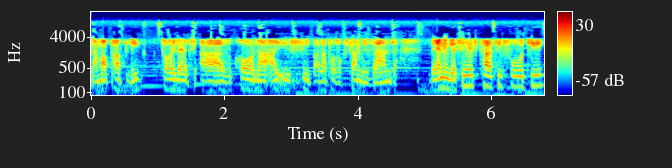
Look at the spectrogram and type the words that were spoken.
nama-public toilets azikhona izisipha lapho zokuhlamba izandla. Then ngesinye isikhathi futhi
